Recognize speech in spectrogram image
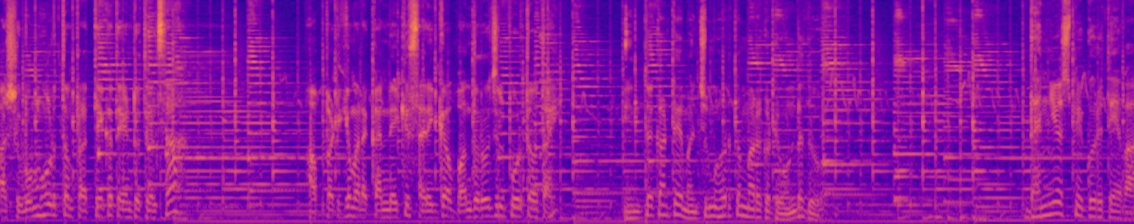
ఆ శుభముహూర్తం ప్రత్యేకత ఏంటో తెలుసా? అప్పటికి మన కన్నయ్యకి సరిగ్గా వంద రోజులు పూర్తవుతాయి. ఇంతకంటే మంచి ముహూర్తం మరొకటి ఉండదు. ధన్యోస్మి గురుదేవా.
